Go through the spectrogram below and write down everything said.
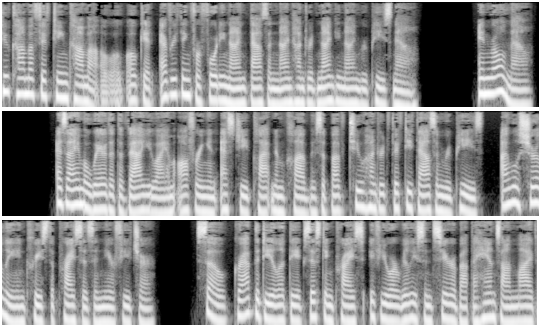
2, 15, 000 get everything for 49,999 rupees now. Enroll now. As I am aware that the value I am offering in SG Platinum Club is above 250,000 rupees, I will surely increase the prices in near future. So, grab the deal at the existing price if you are really sincere about the hands-on live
